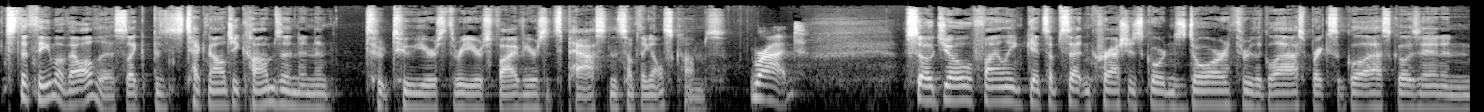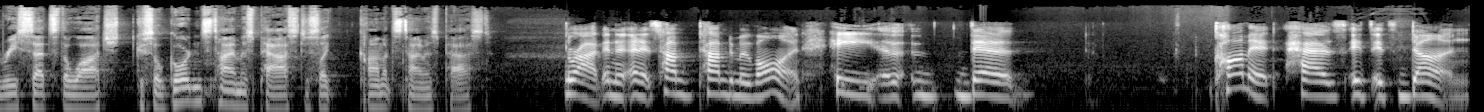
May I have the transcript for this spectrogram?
It's the theme of all this. Like technology comes, and and then two, two years, three years, five years, it's passed, and something else comes. Right. So Joe finally gets upset and crashes Gordon's door through the glass, breaks the glass, goes in and resets the watch. So Gordon's time has passed, just like Comet's time has passed. Right, and and it's time time to move on. He uh, the comet has it's it's done.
